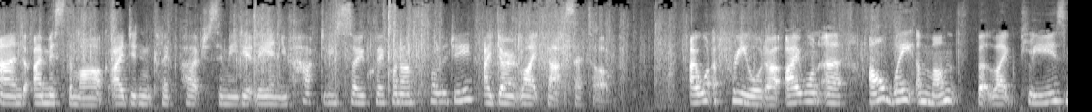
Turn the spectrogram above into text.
and I missed the mark. I didn't click purchase immediately and you have to be so quick on Anthropologie. I don't like that setup. I want a pre-order. I want a, I'll wait a month, but like please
